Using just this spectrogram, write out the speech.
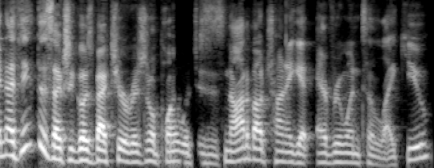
And I think this actually goes back to your original point, which is it's not about trying to get everyone to like you.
